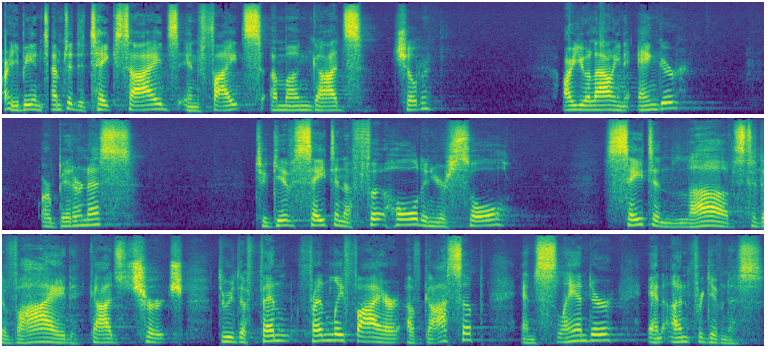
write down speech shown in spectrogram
Are you being tempted to take sides in fights among God's children? Are you allowing anger or bitterness to give Satan a foothold in your soul? Satan loves to divide God's church through the friendly fire of gossip and slander and unforgiveness.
